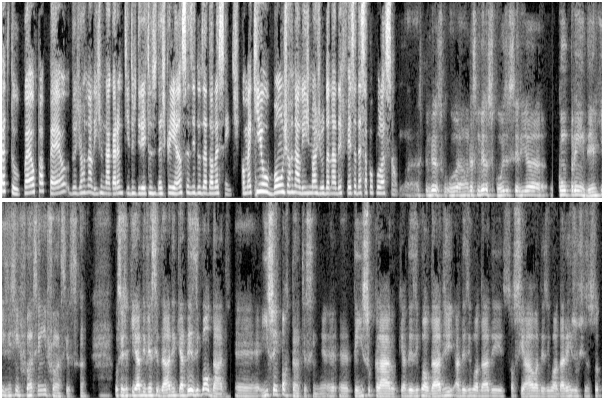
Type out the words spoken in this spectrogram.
Para tu, qual é o papel do jornalismo na garantia dos direitos das crianças e dos adolescentes? Como é que o bom jornalismo ajuda na defesa dessa população? Uma das primeiras coisas seria compreender que existe infância em infâncias ou seja, que há diversidade e que há desigualdade. É, isso é importante, assim, é, é, ter isso claro, que a desigualdade, a desigualdade social, a desigualdade, a injustiça so,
